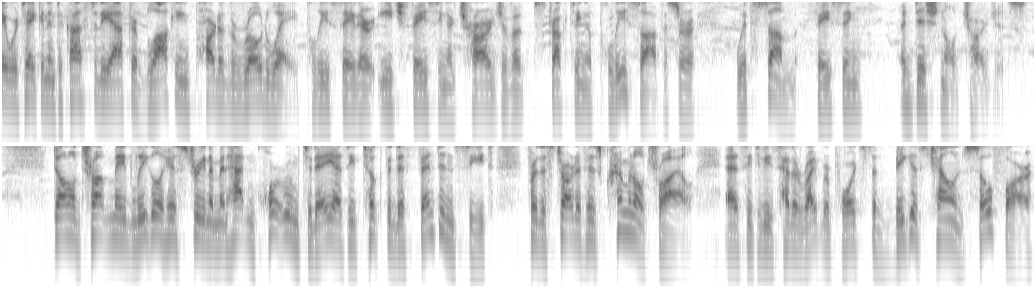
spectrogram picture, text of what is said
They were taken into custody after blocking part of the roadway. Police say they're each facing a charge of obstructing a police officer, with some facing additional charges. Donald Trump made legal history in a Manhattan courtroom today as he took the defendant's seat for the start of his criminal trial. As CTV's Heather Wright reports, the biggest challenge so far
